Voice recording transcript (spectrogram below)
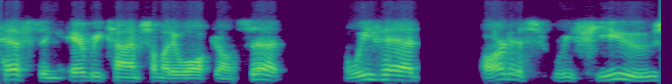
testing every time somebody walked on set. We've had artists refuse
